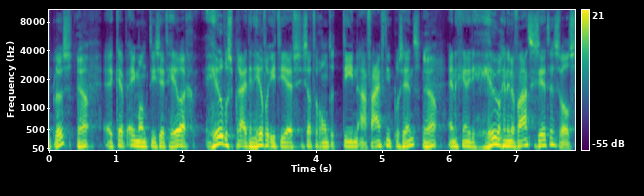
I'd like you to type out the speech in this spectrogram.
25% plus. Ja. Ik heb iemand die zit heel erg heel verspreid in heel veel ETF's. Die zat er rond de 10 à 15 procent. Ja. En degene die heel erg in innovatie zitten, zoals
